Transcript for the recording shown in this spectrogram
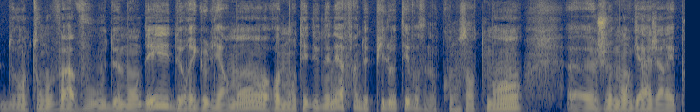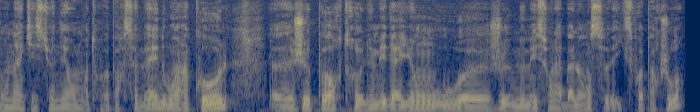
dont on va vous demander de régulièrement remonter des données afin de piloter votre consentement. Euh, je m'engage à répondre à un questionnaire au moins trois fois par semaine ou à un call. Euh, je porte le médaillon ou euh, je me mets sur la balance X fois par jour.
